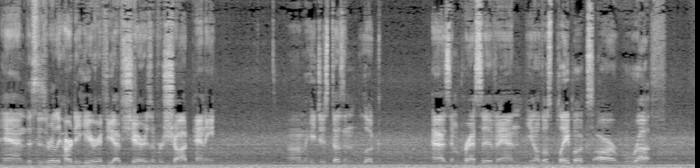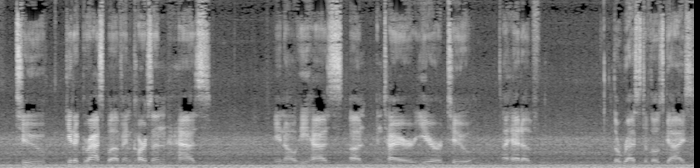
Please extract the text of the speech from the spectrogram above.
And this is really hard to hear if you have shares of Rashaad Penny. Um, he just doesn't look as impressive, and you know those playbooks are rough to get a grasp of. And Carson has, you know, he has an entire year or two ahead of the rest of those guys.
